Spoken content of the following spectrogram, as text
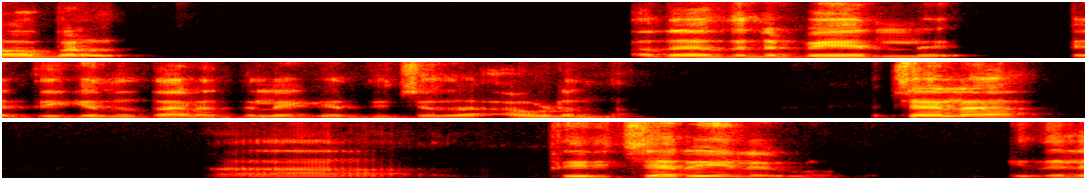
നോബൽ അദ്ദേഹത്തിന്റെ പേരിൽ എത്തിക്കുന്ന തലത്തിലേക്ക് എത്തിച്ചത് അവിടുന്ന്. ചില തിരിച്ചറിയലുകളുണ്ട്. ഇതിൽ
